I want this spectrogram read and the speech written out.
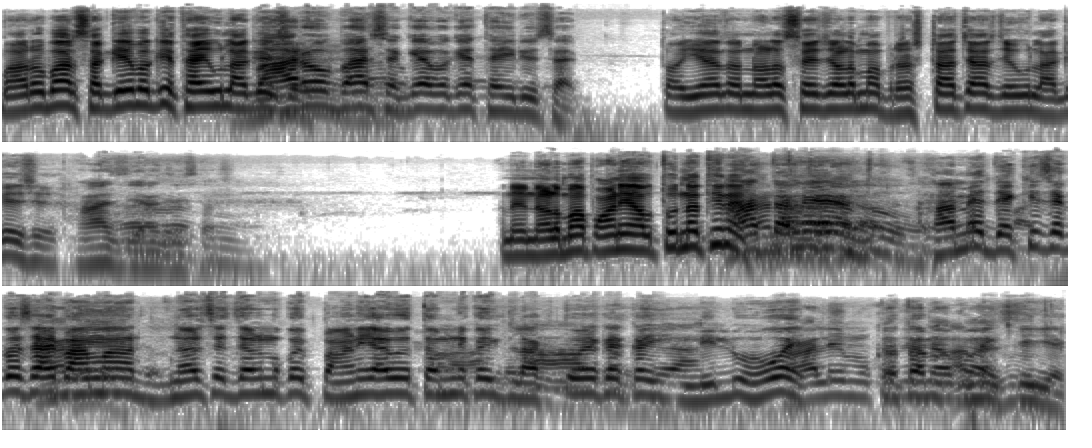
બારોબાર સગે વગે થાય એવું લાગે છે? બારોબાર સગે વગે થઈ રહ્યું સાહેબ. તો અહીંયા તો નળ સે જળમાં ભ્રષ્ટાચાર જેવું લાગે છે. હાજી હાજી અને નળમાં પાણી આવતું નથી ને? હા તમે સામે દેખી શકો સાહેબ આમાં નળ સે જળમાં કોઈ પાણી આવ્યું તમને કંઈક લાગતું હોય કે કંઈ લીલું હોય તો તમે અમે જઈએ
